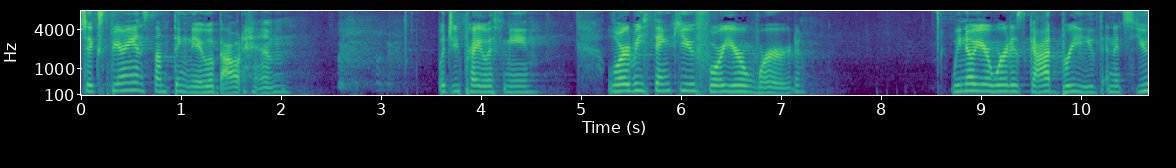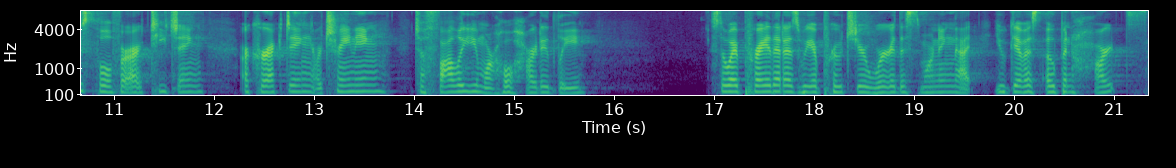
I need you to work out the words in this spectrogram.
to experience something new about Him. Would you pray with me? Lord, we thank you for your word. We know your word is God breathed and it's useful for our teaching, our correcting, our training to follow you more wholeheartedly. So I pray that as we approach your word this morning that you give us open hearts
